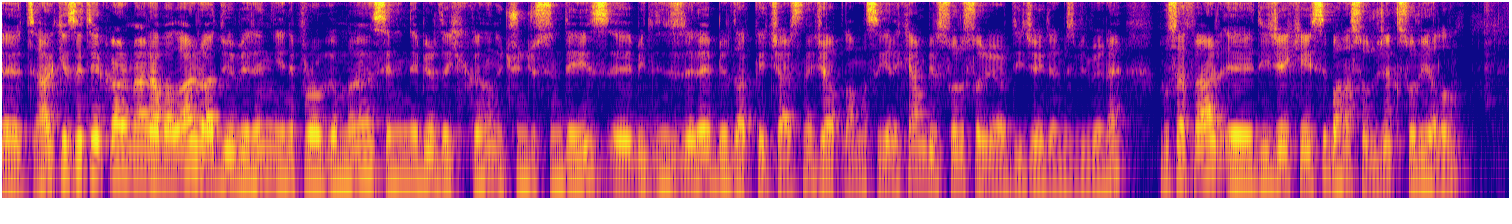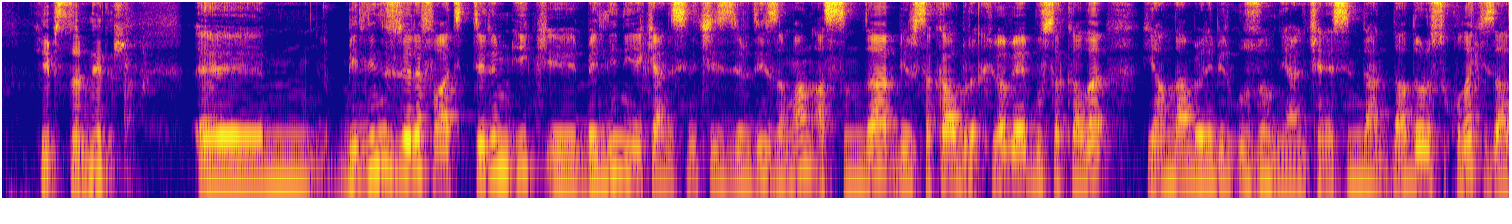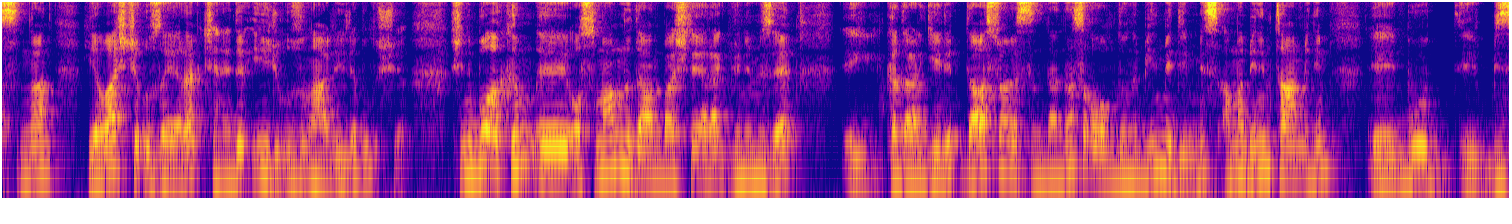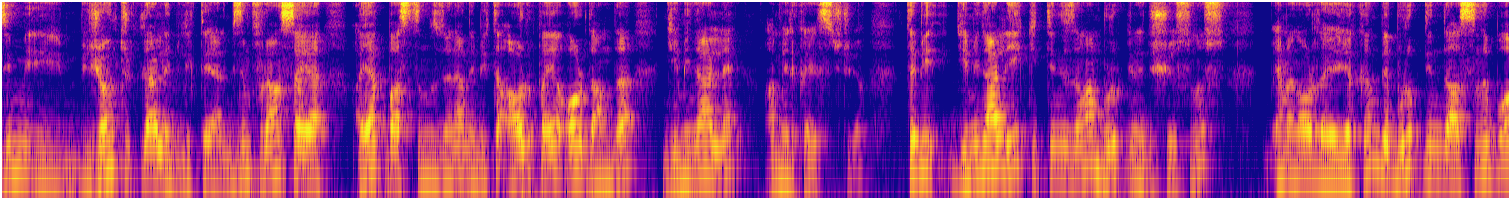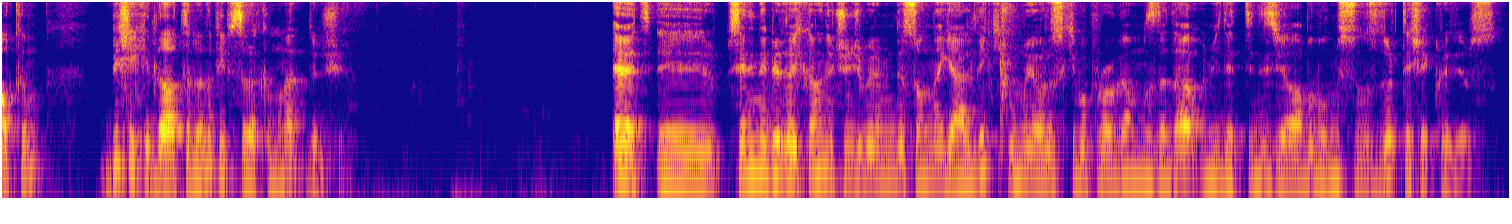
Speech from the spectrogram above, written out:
Evet, herkese tekrar merhabalar. Radyo 1'in yeni programı Seninle Bir Dakikanın üçüncüsündeyiz. Ee, bildiğiniz üzere bir dakika içerisinde cevaplanması gereken bir soru soruyor DJ'lerimiz birbirine. Bu sefer e, DJ Casey bana soracak. Soruyu alalım. Hipster nedir? Ee, bildiğiniz üzere Fatih Terim ilk e, Bellini'ye kendisini çizdirdiği zaman aslında bir sakal bırakıyor ve bu sakalı yandan böyle bir uzun yani çenesinden daha doğrusu kulak hizasından yavaşça uzayarak çenede iyice uzun haliyle buluşuyor. Şimdi bu akım e, Osmanlı'dan başlayarak günümüze kadar gelip daha sonrasında nasıl olduğunu bilmediğimiz ama benim tahminim e, bu e, bizim e, Jön Türklerle birlikte yani bizim Fransa'ya ayak bastığımız dönemle birlikte Avrupa'ya oradan da gemilerle Amerika'ya sıçrıyor. Tabi gemilerle ilk gittiğiniz zaman Brooklyn'e düşüyorsunuz. Hemen oraya yakın ve Brooklyn'de aslında bu akım bir şekilde hatırlanıp hipster akımına dönüşüyor. Evet, e, seninle bir dakikanın 3. bölümünde sonuna geldik. Umuyoruz ki bu programımızda da ümit ettiğiniz cevabı bulmuşsunuzdur. Teşekkür ediyoruz.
